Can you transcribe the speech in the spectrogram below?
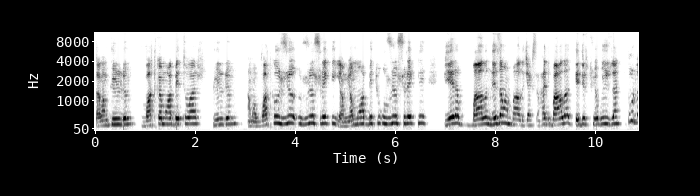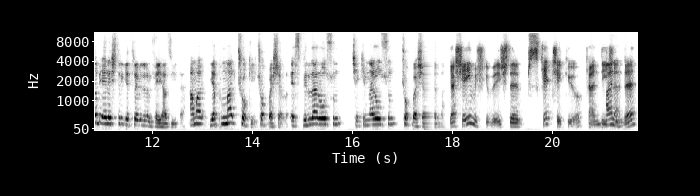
tamam güldüm. Vatka muhabbeti var. Güldüm. Ama Vatka uzuyor, uzuyor sürekli. Yamyam muhabbeti uzuyor sürekli. Bir yere bağlı. Ne zaman bağlayacaksın? Hadi bağla dedirtiyor. Bu yüzden burada bir eleştiri getirebilirim Feyyaz Yiğit'e. Ama yapımlar çok iyi. Çok başarılı. Espriler olsun, çekimler olsun çok başarılı. Ya şeymiş gibi işte skeç çekiyor kendi Aynen. içinde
